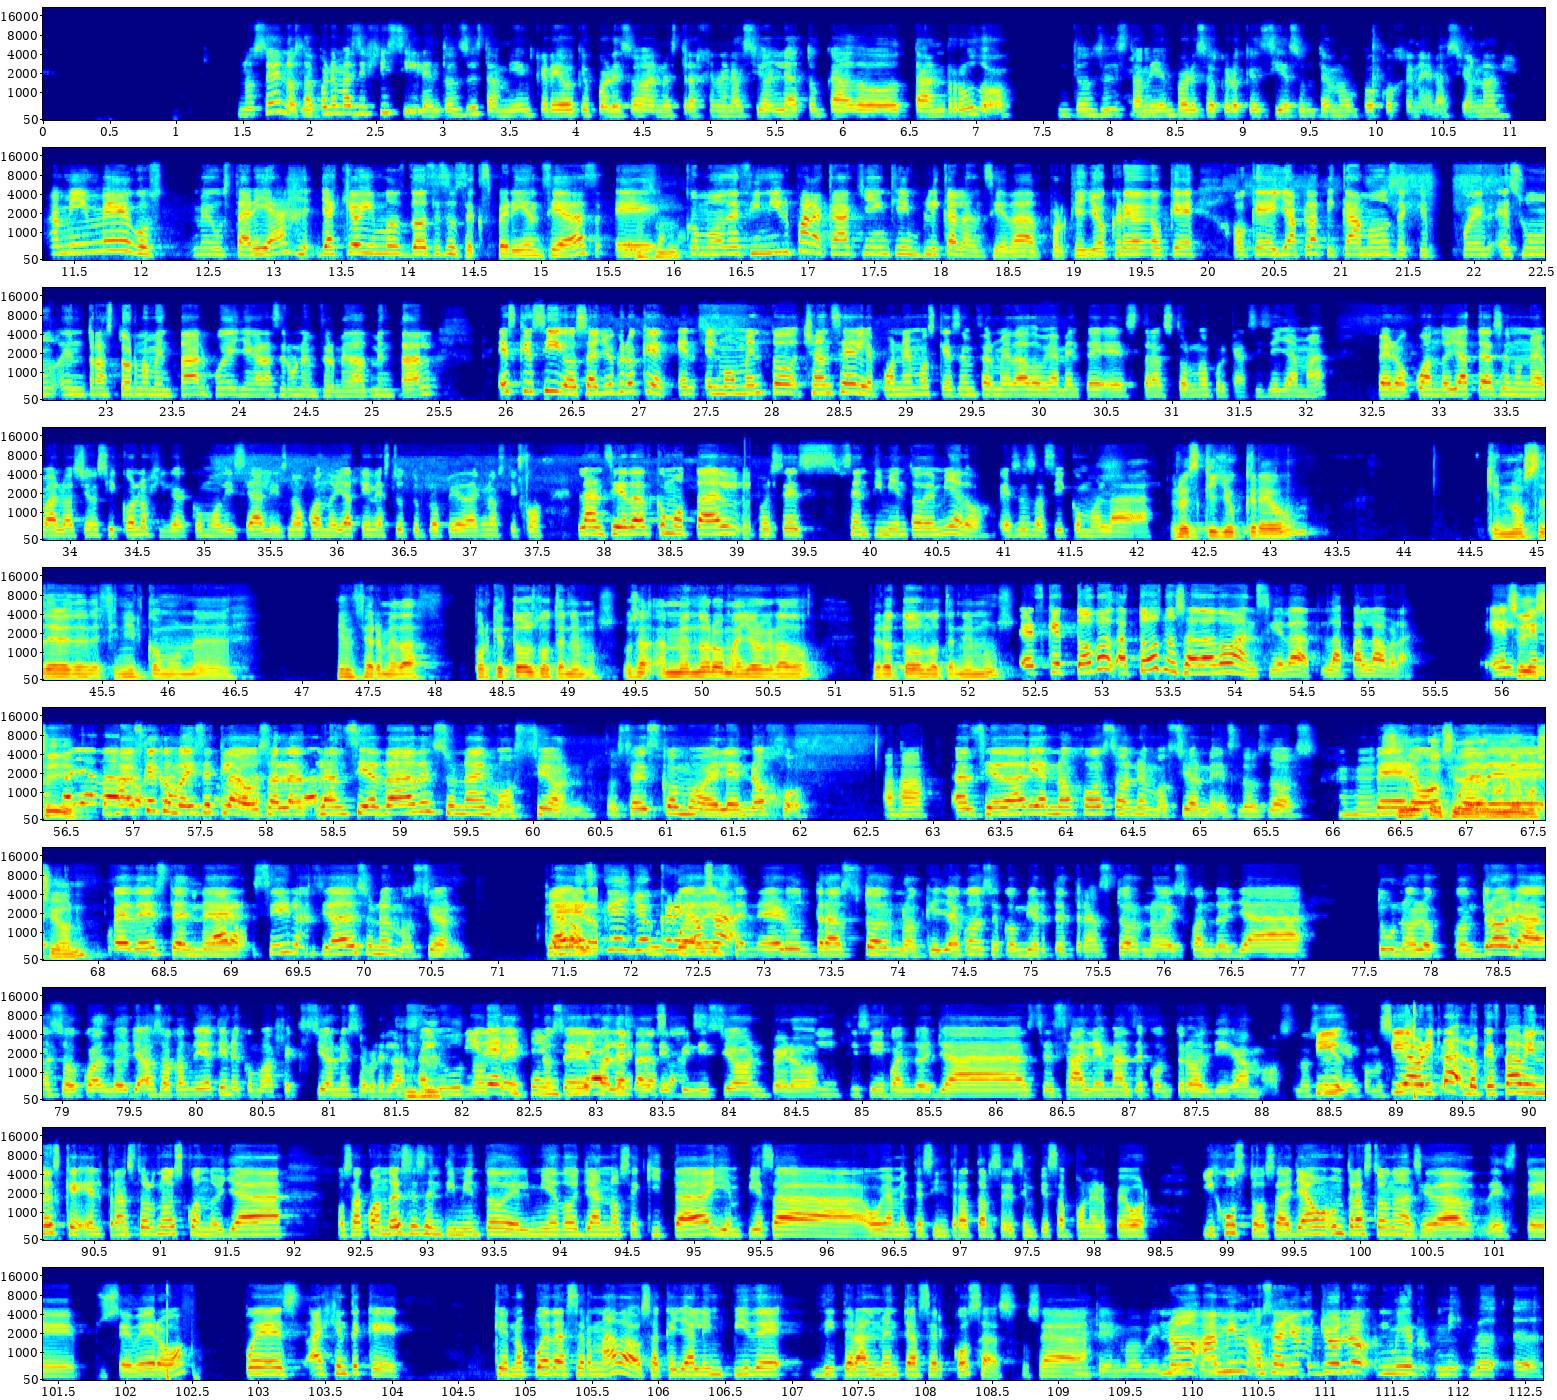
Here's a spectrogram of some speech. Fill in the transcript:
no sé, nos la pone más difícil. Entonces también creo que por eso a nuestra generación le ha tocado tan rudo. Entonces también por eso creo que sí es un tema un poco generacional. A mí me, me gustaría, ya que oímos dos de sus experiencias, eh, como definir para cada quien qué implica la ansiedad, porque yo creo que, ok, ya platicamos de que pues, es un, trastorno mental, puede llegar a ser una enfermedad mental. Es que sí, o sea, yo creo que en el momento, chance le ponemos que esa enfermedad obviamente es trastorno porque así se llama, pero cuando ya te hacen una evaluación psicológica, como dice Alice, ¿no? Cuando ya tienes tú tu propio diagnóstico. La ansiedad como tal, pues es sentimiento de miedo. Eso es así como la... Pero es que yo creo que no se debe de definir como una enfermedad, porque todos lo tenemos. O sea, a menor o mayor grado, pero todos lo tenemos. Es que todo, a todos nos ha dado ansiedad la palabra. El Sí, que nos sí. haya dado Ajá, es que como dice Clau, o sea, la, la ansiedad es una emoción, o sea, es como el enojo. Ajá. Ansiedad y enojo son emociones, los dos. ujú. Pero ¿Sí lo consideran una emoción? Puedes tener, claro. sí, la ansiedad es una emoción. Claro. pero es que yo tú creo, o puedes sea, tener un trastorno, que ya cuando se convierte en trastorno es cuando ya tú no lo controlas o cuando ya, o sea, cuando ya tiene como afecciones sobre la salud, no sé, no sé cuál es la cosas. definición, pero Sí, sí, sí. cuando ya se sale más de control, digamos, no sé Sí, bien cómo sí, se ahorita lo que estaba viendo es que el trastorno es cuando ya, o sea, cuando ese sentimiento del miedo ya no se quita y empieza, obviamente sin tratarse, se empieza a poner peor. Y justo, o sea, ya un trastorno de ansiedad este, severo, pues hay gente que, que no puede hacer nada, o sea, que ya le impide literalmente hacer cosas, o sea, No, a mí, o sea, yo, yo lo, mi, mi-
